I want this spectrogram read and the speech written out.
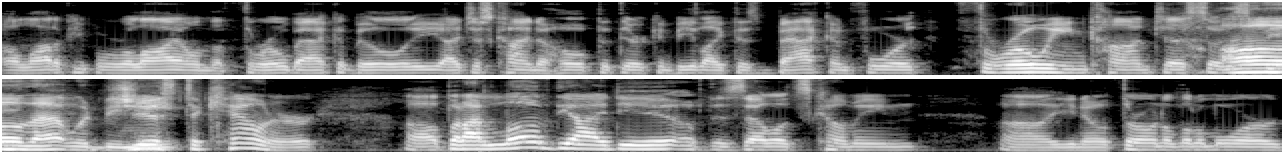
a lot of people rely on the throwback ability. I just kind of hope that there can be like this back and forth throwing contest. So oh, speak, that would be just neat. to counter. Uh, but I love the idea of the zealots coming. Uh, you know, throwing a little more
